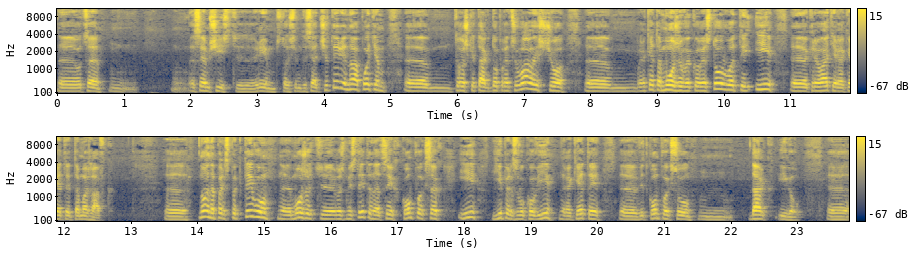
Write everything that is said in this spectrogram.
оце, СМ6 Рім 174, ну а потім е, трошки так допрацювали, що е, ракета може використовувати і е, крилаті ракети Тамагавк. Е, Ну а на перспективу е, можуть е, розмістити на цих комплексах і гіперзвукові ракети е, від комплексу Dark Eagle. Е,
